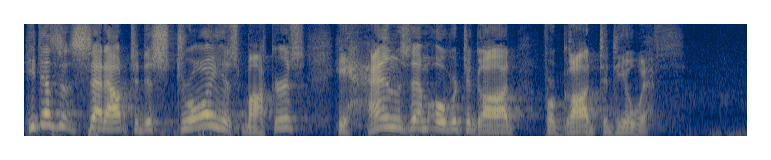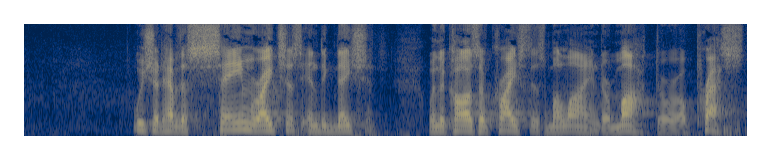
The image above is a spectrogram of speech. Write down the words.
He doesn't set out to destroy his mockers, he hands them over to God for God to deal with. We should have the same righteous indignation when the cause of Christ is maligned or mocked or oppressed.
